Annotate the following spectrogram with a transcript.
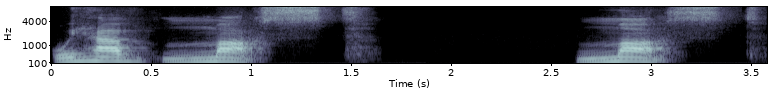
We have must. Must.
